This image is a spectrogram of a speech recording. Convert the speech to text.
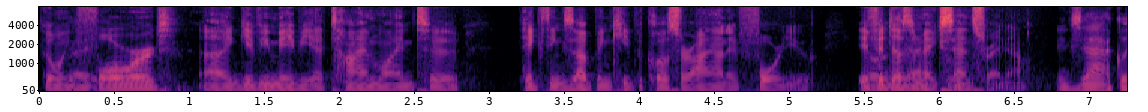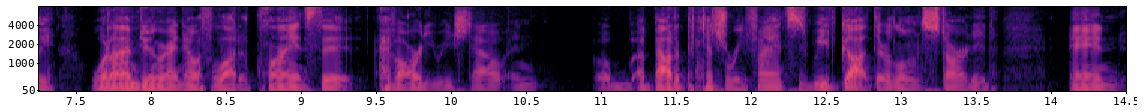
going Right. forward, uh, give you maybe a timeline to pick things up and keep a closer eye on it for you if it doesn't make sense right now. Exactly. What I'm doing right now with a lot of clients that have already reached out and about a potential refinance is we've got their loan started and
